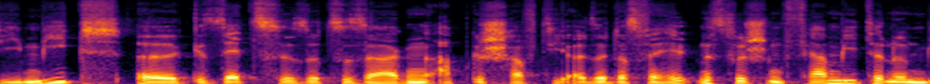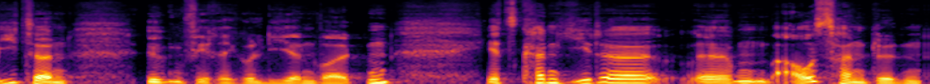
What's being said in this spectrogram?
die Mietgesetze sozusagen abgeschafft, die also das Verhältnis zwischen Vermietern und Mietern irgendwie regulieren wollten. Jetzt kann jeder ähm, aushandeln,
